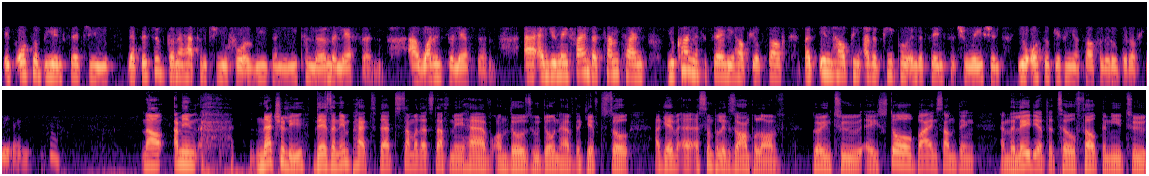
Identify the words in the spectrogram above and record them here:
it's also being said to you that this is going to happen to you for a reason. You need to learn the lesson. Uh, what is the lesson? Uh, and you may find that sometimes you can't necessarily help yourself, but in helping other people in the same situation, you're also giving yourself a little bit of healing. Now, I mean, naturally, there's an impact that some of that stuff may have on those who don't have the gift. So, I gave a, a simple example of going to a store, buying something, and the lady at the till felt the need to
